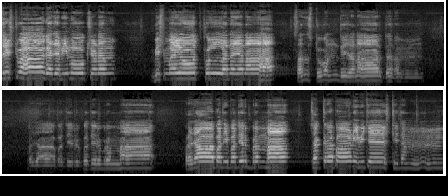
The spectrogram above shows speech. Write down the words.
दृष्ट्वा गजविमोक्षणं विस्मयोत्फुल्लनयनाः संस्तुवन्ति जनार्दनम्। प्रजापतिर्पतिर्ब्रह्मा प्रजापतिपतिर्ब्रह्मा चक्रपाणिविचेष्टितम्।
